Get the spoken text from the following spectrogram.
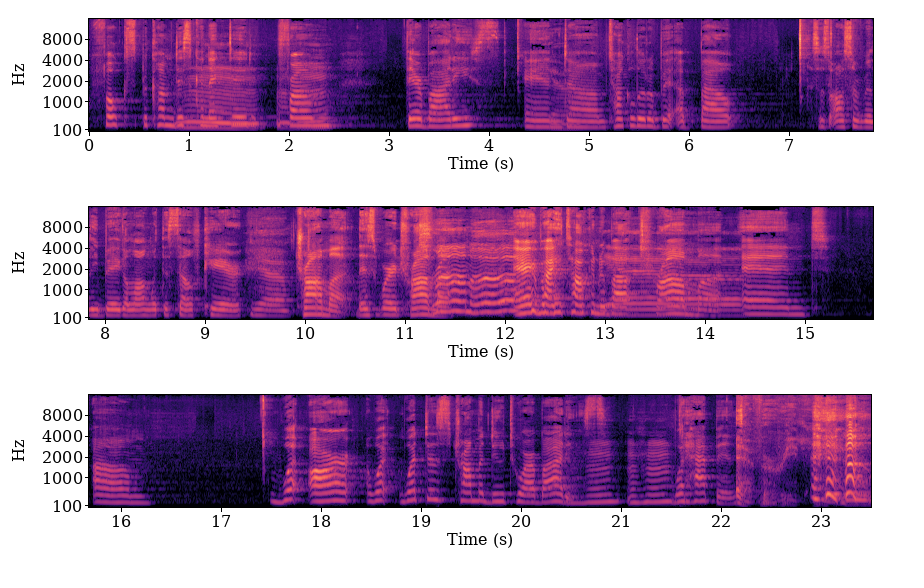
folks become disconnected from their bodies and Yeah. um, talk a little bit about this is also really big along with the self-care Yeah. trauma this word trauma, Trauma. everybody talking about trauma and um, what are what what does trauma do to our bodies what happens Everything.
